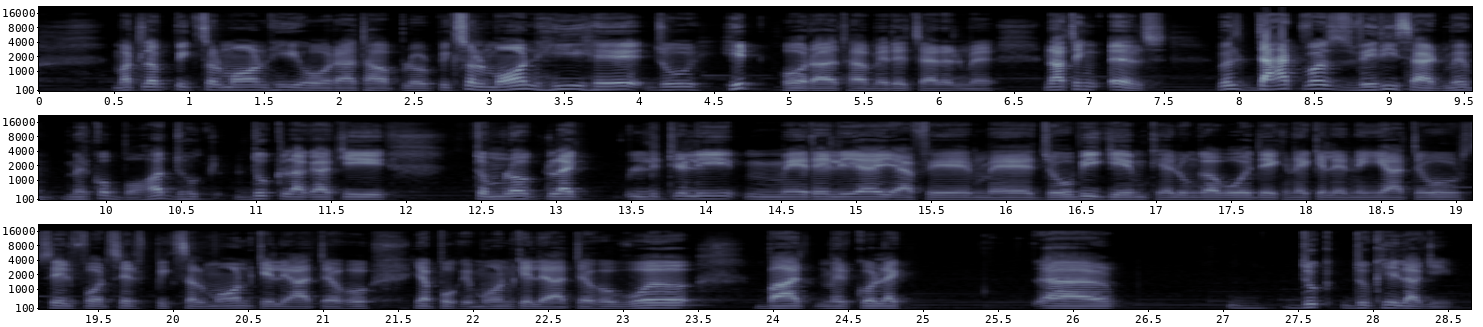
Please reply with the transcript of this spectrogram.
मतलब पिक्सल मॉन ही हो रहा था अपलोड पिक्सल मॉन ही है जो हिट हो रहा था मेरे चैनल में। Nothing else well that was very sad मैं मेरे को बहुत दुख दुख लगा कि तुम लोग लाइक लिटरली मेरे लिए या फिर मैं जो भी गेम खेलूँगा वो देखने के लिए नहीं आते हो। सिर्फ़ और सिर्फ़ पिक्सल मॉन के लिए आते हो या पोकेमोन के लिए आते हो। वो बात मेरे को लाइक दुख दुखी लगी।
